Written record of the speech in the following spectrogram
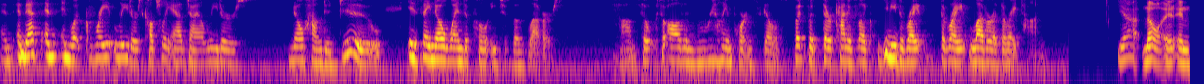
and and that and and what great leaders, culturally agile leaders, know how to do is they know when to pull each of those levers. Um, so so all of them really important skills, but but they're kind of like you need the right the right lever at the right time. Yeah, no, and, and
